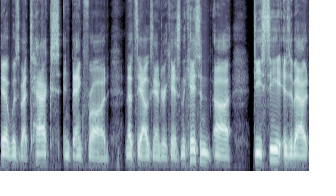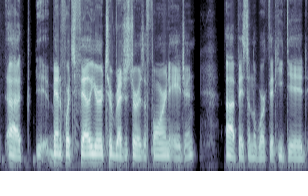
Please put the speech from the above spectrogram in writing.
it was about tax and bank fraud, and that's the Alexandria case. And the case in uh, D.C. is about uh, Manafort's failure to register as a foreign agent uh, based on the work that he did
